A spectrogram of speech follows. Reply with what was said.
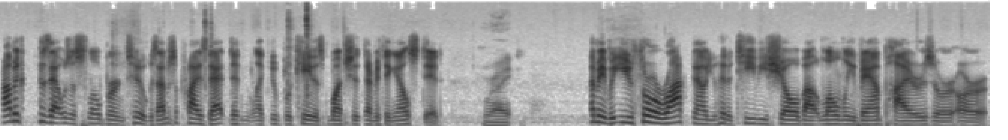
Probably because that was a slow burn too. Because I'm surprised that didn't like duplicate as much as everything else did. Right. I mean, but you throw a rock now, you hit a TV show about lonely vampires or, or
